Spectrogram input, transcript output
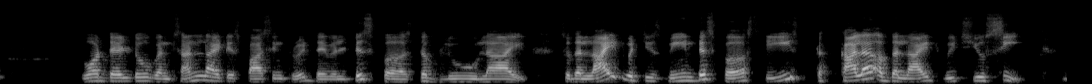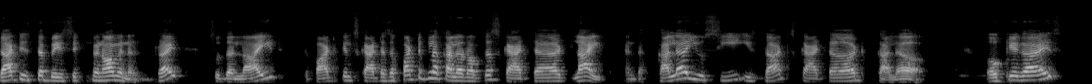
what they'll do when sunlight is passing through it, they will disperse the blue light. So the light which is being dispersed is the color of the light which you see. That is the basic phenomenon, right? So the light, the particle scatters a particular color of the scattered light. And the color you see is that scattered color. Okay, guys?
